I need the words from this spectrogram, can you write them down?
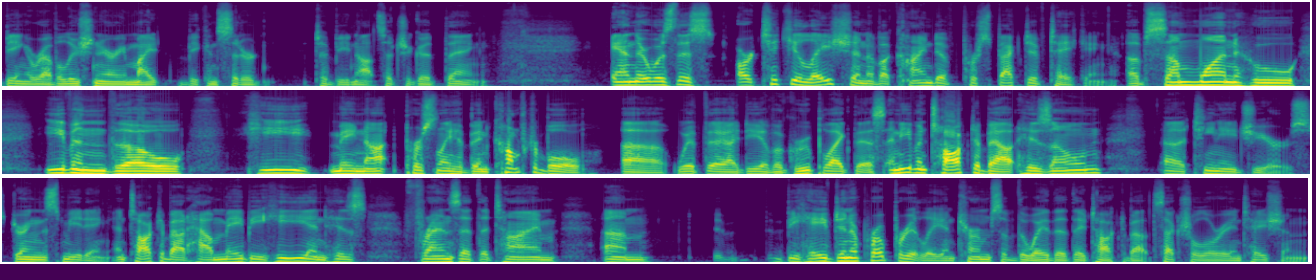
being a revolutionary might be considered to be not such a good thing. And there was this articulation of a kind of perspective taking of someone who, even though he may not personally have been comfortable uh, with the idea of a group like this, and even talked about his own uh, teenage years during this meeting, and talked about how maybe he and his friends at the time um, behaved inappropriately in terms of the way that they talked about sexual orientation.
